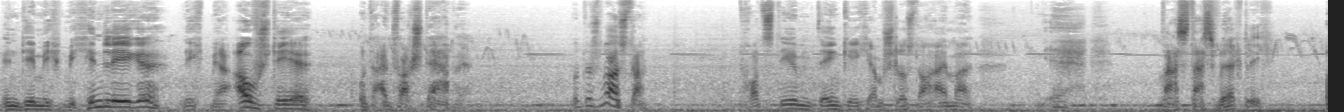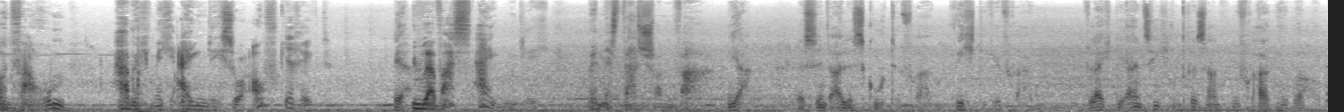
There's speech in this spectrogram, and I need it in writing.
indem ich mich hinlege, nicht mehr aufstehe und einfach sterbe. Und das war's dann. Trotzdem denke ich am Schluss noch einmal, äh, war's das wirklich? Und warum habe ich mich eigentlich so aufgeregt? Ja. Über was eigentlich, wenn es das schon war? Ja, es sind alles gute Fragen, wichtige Fragen. Vielleicht die einzig interessanten Fragen überhaupt.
